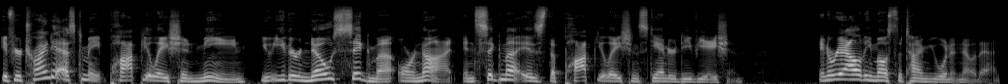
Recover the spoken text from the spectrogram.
If you're trying to estimate population mean, you either know sigma or not, and sigma is the population standard deviation. In reality, most of the time you wouldn't know that.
